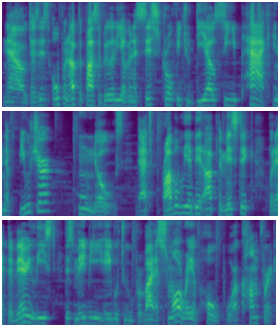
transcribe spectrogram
Now, does this open up the possibility of an assist trophy to DLC pack in the future? Who knows? That's probably a bit optimistic, but at the very least, this may be able to provide a small ray of hope or comfort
